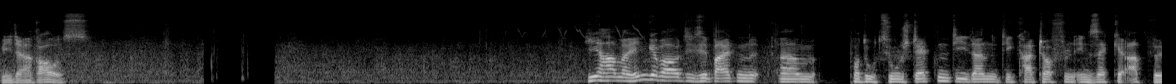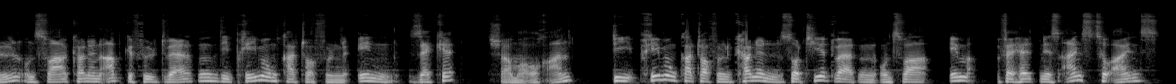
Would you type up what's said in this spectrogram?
wieder raus. Hier haben wir hingebaut diese beiden ähm, Produktionsstätten, die dann die Kartoffeln in Säcke abfüllen. Und zwar können abgefüllt werden die Premium-Kartoffeln in Säcke. Schauen wir auch an. Die Premium-Kartoffeln können sortiert werden und zwar im Verhältnis 1 zu 1.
